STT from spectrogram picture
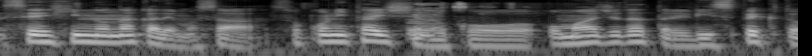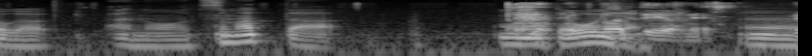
製品の中でもさそこに対してのこうオマージュだったりリスペクトがあの詰まったものって多いじゃん。ね。うん、うん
